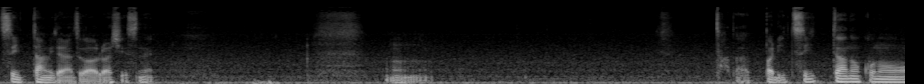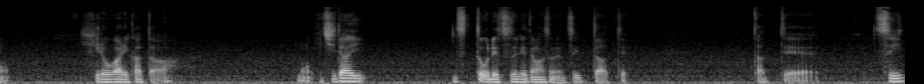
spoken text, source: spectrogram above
ツイッターみたいなやつがあるらしいですね。うん。ただやっぱりツイッターのこの広がり方もう一台ずっと売れ続けてますねツイッターって。だってツイッ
